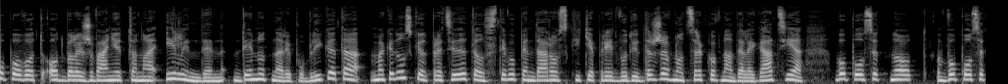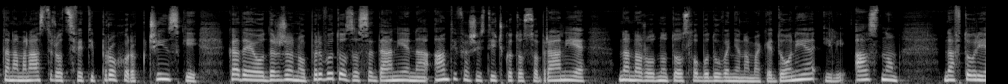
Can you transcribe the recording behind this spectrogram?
По повод одбележувањето на Илинден, Денот на Републиката, македонскиот председател Стево Пендаровски ќе предводи државно црковна делегација во посетнот во посета на манастирот Свети Прохор Пчински, каде е одржано првото заседание на антифашистичкото собрание на Народното ослободување на Македонија или АСНОМ на 2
